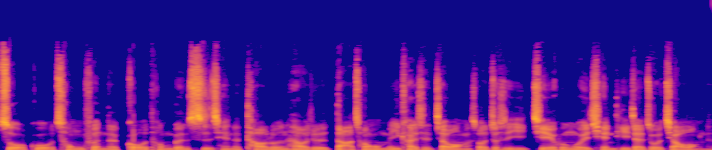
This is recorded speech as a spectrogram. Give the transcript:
做过充分的沟通跟事前的讨论，还有就是打从我们一开始交往的时候就是以结婚为前提题在做交往的。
